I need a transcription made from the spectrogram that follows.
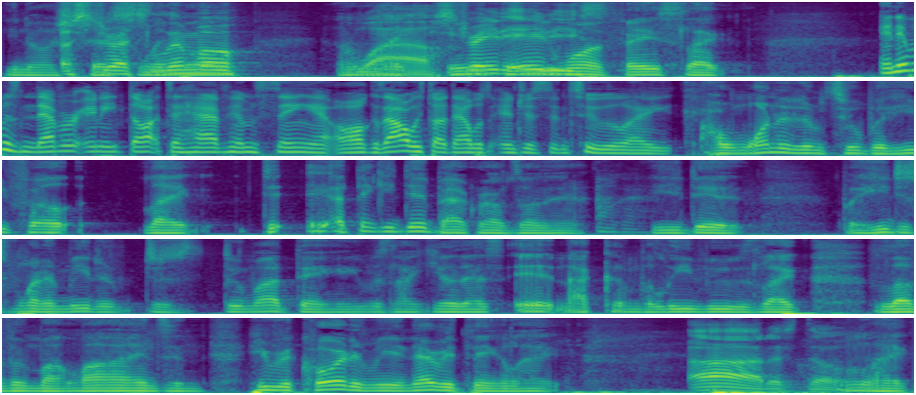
you know, a, A stretched stretched limo. I'm Wow. like, Straight anything you 80s. want, face like And it was never any thought to have him sing at all because I always thought that was interesting too. Like, I wanted him to, but he felt like I think he did backgrounds on there. Okay. He did. But he just wanted me to just do my thing. He was like, "Yo, that's it," and I couldn't believe he was like loving my lines, and he recorded me and everything. Like, Ah, that's dope. I'm like,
